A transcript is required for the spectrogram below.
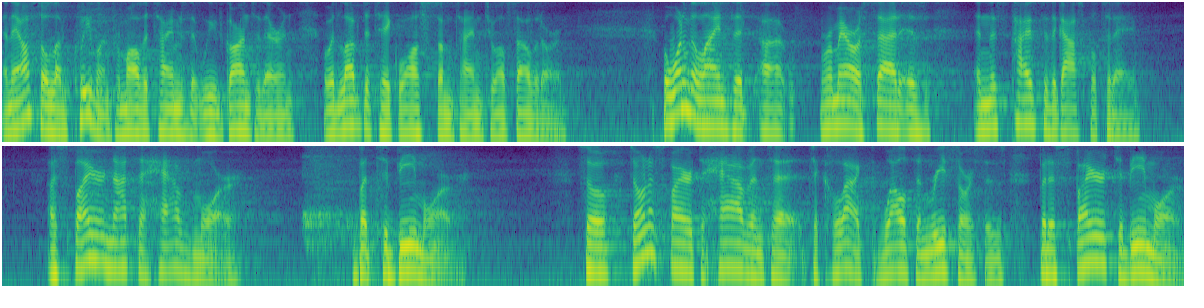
and they also love Cleveland from all the times that we've gone to there. And I would love to take Walsh sometime to El Salvador. But one of the lines that uh, Romero said is, and this ties to the gospel today aspire not to have more, but to be more. So don't aspire to have and to, to collect wealth and resources, but aspire to be more.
